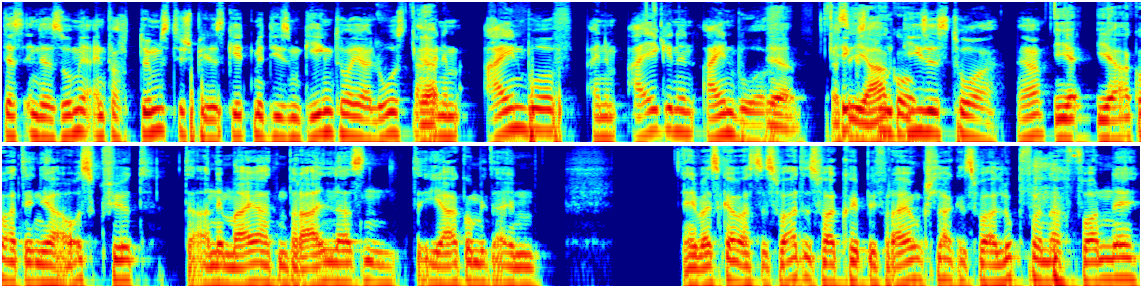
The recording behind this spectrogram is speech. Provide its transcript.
das in der Summe einfach dümmste Spiel. Es geht mit diesem Gegentor ja los, nach einem Einwurf, einem eigenen Einwurf. Ja. Also kriegst Iago, du dieses Tor. Ja? Iago hat den ja ausgeführt, der Anne Meyer hat ihn prallen lassen, der Iago mit einem ich weiß gar nicht, was das war. Das war kein Befreiungsschlag, es war Lupfer nach vorne.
